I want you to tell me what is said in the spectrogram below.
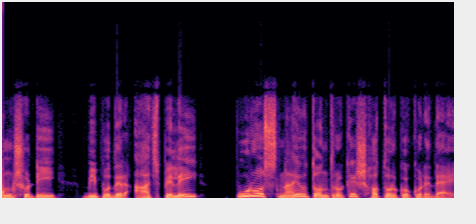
অংশটি বিপদের আজ পেলেই পুরো স্নায়ুতন্ত্রকে সতর্ক করে দেয়।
